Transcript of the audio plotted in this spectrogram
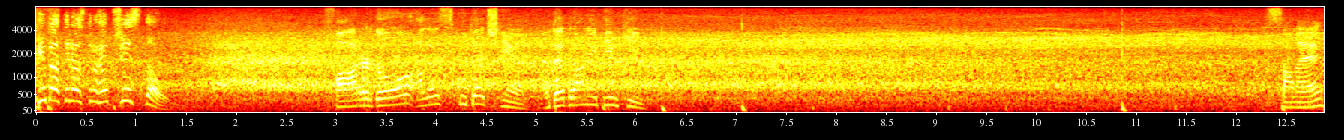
chyba teraz trochę przysnął. Twardo, ale skutecznie. Odebranie piłki. Sané.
